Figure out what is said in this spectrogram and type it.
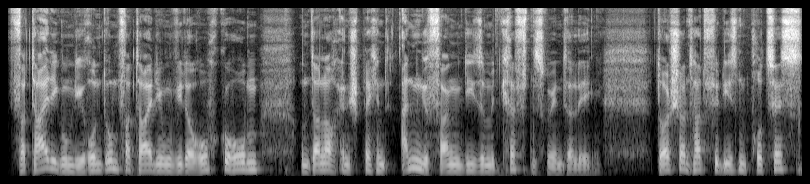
Verteidigung, die Rundumverteidigung wieder hochgehoben und dann auch entsprechend angefangen, diese mit Kräften zu hinterlegen. Deutschland hat für diesen Prozess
